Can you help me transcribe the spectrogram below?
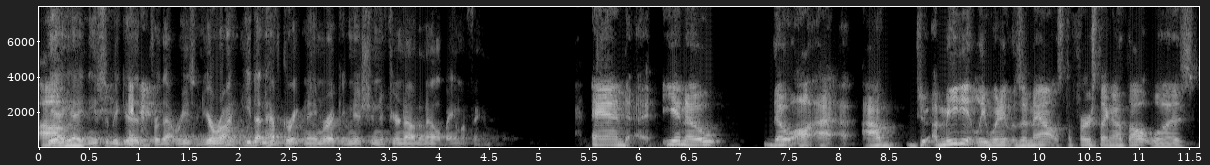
Um, yeah, yeah, he needs to be good and, for that reason. You're right. He doesn't have great name recognition if you're not an Alabama fan. And uh, you know, though, I, I, I immediately when it was announced, the first thing I thought was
